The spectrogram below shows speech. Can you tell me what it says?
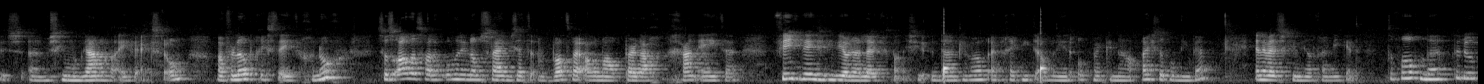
Dus uh, misschien moet ik daar nog wel even extra om. Maar voorlopig is het even genoeg. Zoals alles zal ik onder in de omschrijving zetten wat wij allemaal per dag gaan eten. Vind je deze video nou leuk? Dan is je een duimpje omhoog. En vergeet niet te abonneren op mijn kanaal als je dat nog niet bent. En dan wens ik je een heel fijn weekend. Tot de volgende. Doei!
